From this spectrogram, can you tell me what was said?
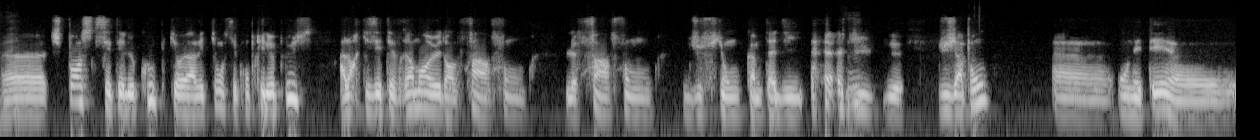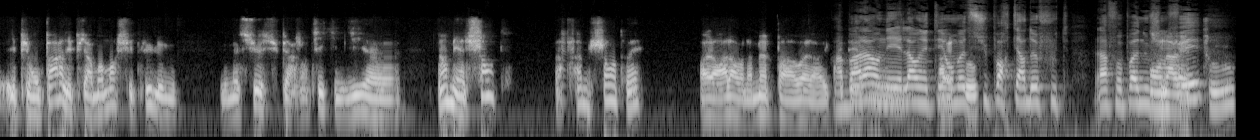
Bah, Euh, je pense que c'était le couple qui- avec qui on s'est compris le plus, alors qu'ils étaient vraiment eux dans le fin fond, le fin fond du fion, comme tu as dit, du, de- du Japon. Euh, on était et puis on parle et puis à un moment, je sais plus, le, le monsieur super gentil qui me dit non mais elle chante, ma femme chante, ouais. Alors là, on n'a même pas, voilà. Ah bah là, on est là, on était en mode tout. supporter de foot. Là, faut pas nous on chauffer. arrête tout.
